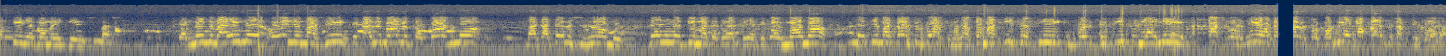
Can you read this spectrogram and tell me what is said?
Αυτή είναι η επόμενη κίνηση μας. Το μήνυμα είναι όλοι μαζί και καλούμε όλο τον κόσμο να κατέβει στους δρόμους. Δεν είναι τίματα των εκπαιδευτικών μόνο, είναι τίματα όλου του κόσμου. Να σταματήσει αυτή η πολιτική που διαλύει τα σχολεία, τα νοσοκομεία, τα πάντα σε αυτή τη χώρα.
